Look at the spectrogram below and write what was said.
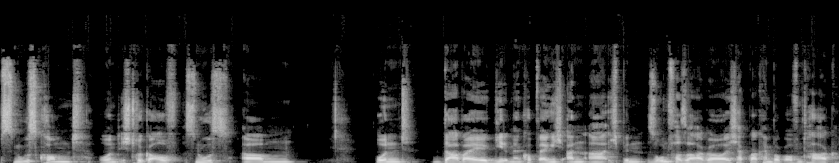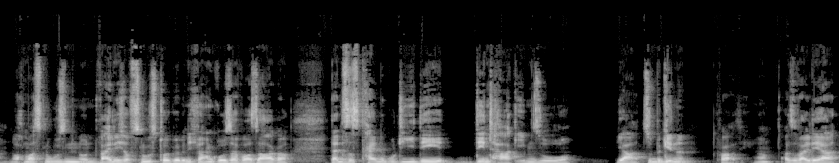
Snooze kommt und ich drücke auf Snooze ähm, und dabei geht mein Kopf eigentlich an, ah, ich bin so ein Versager, ich habe gar keinen Bock auf den Tag, nochmal snoosen und weil ich auf Snooze drücke, bin ich noch ein größer Versager, dann ist es keine gute Idee, den Tag eben so, ja, zu beginnen quasi. Ja? Also weil der,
